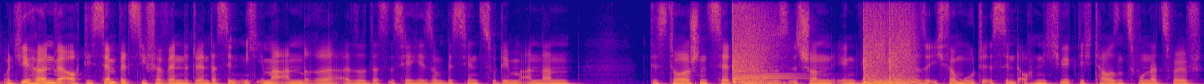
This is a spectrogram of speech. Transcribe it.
Und hier hören wir auch die Samples, die verwendet werden. Das sind nicht immer andere. Also das ist ja hier so ein bisschen zu dem anderen Distortion-Set. Ne? Also es ist schon irgendwie. Also ich vermute, es sind auch nicht wirklich 1212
